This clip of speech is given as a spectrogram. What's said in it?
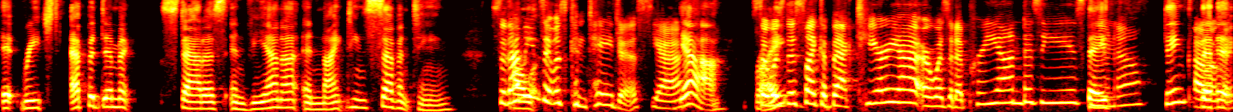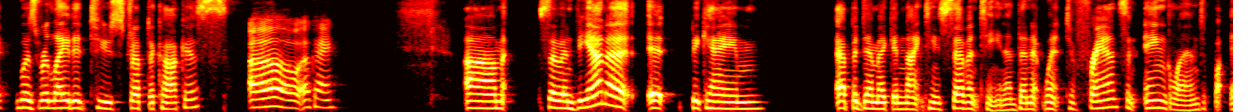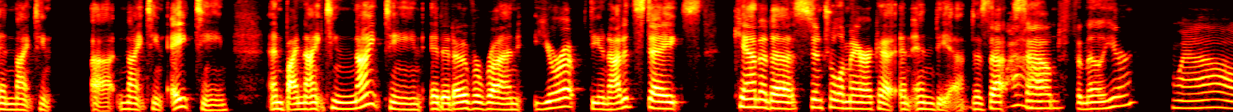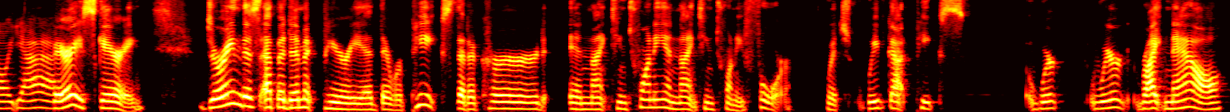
It reached epidemic status in Vienna in 1917. So that means it was contagious. Yeah. Yeah. So right? was this like a bacteria or was it a prion disease? They you know? think oh, that okay. it was related to streptococcus. Oh, okay. Um, so in Vienna, it became epidemic in 1917, and then it went to France and England in 19, uh, 1918. And by 1919, it had overrun Europe, the United States, Canada, Central America, and India. Does that wow. sound familiar? Wow. Yeah. Very scary. During this epidemic period, there were peaks that occurred in 1920 and 1924, which we've got peaks. We're we're right now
